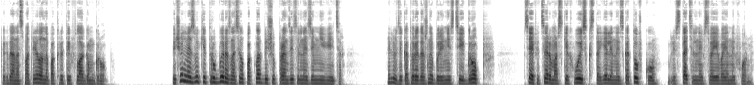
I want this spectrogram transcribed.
когда она смотрела на покрытый флагом гроб. Печальные звуки трубы разносил по кладбищу пронзительный зимний ветер — Люди, которые должны были нести гроб, все офицеры морских войск стояли на изготовку, блистательные в своей военной форме.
